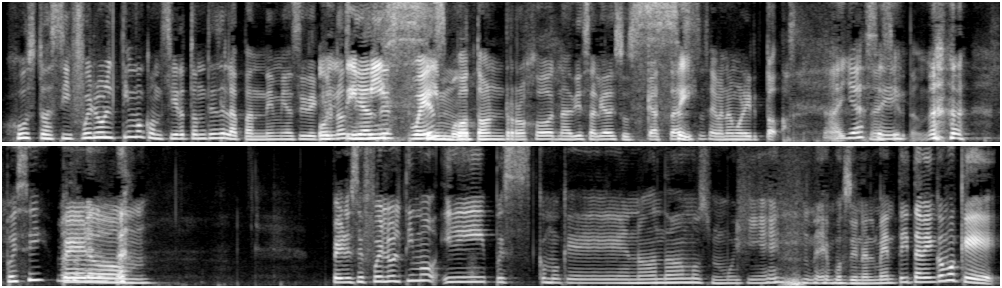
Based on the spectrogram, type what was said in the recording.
Justo así, fue el último concierto antes de la pandemia, así de que unos días después, botón rojo, nadie salía de sus casas, Sí. se van a morir todos. Ah, ya No es cierto. Pues sí, pero pero ese fue el último y pues como que no andábamos muy bien emocionalmente y también como que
